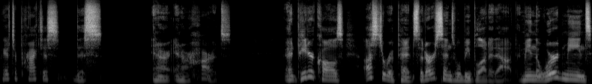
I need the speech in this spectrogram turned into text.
We have to practice this in our in our hearts. And Peter calls us to repent so that our sins will be blotted out. I mean, the word means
